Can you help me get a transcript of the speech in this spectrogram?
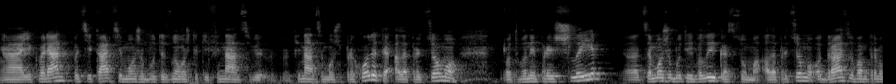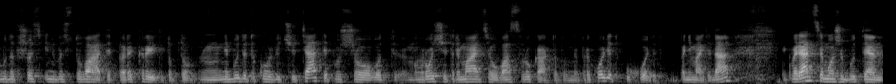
А, Як варіант, по цій карті може бути знову ж таки фінансові фінанси можуть приходити, але при цьому, от вони прийшли. Е, Це може бути і велика сума, але при цьому одразу вам треба буде в щось інвестувати, перекрити. Тобто не буде такого відчуття, типу, що от гроші тримаються у вас в руках. Тобто вони приходять, уходять. Понімаєте, да? Як варіант, це може бути.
